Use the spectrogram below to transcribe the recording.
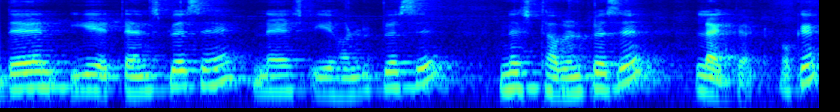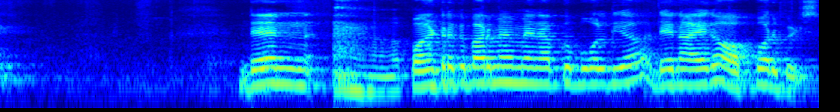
देन ये टेंस प्लेस है नेक्स्ट ये हंड्रेड प्लेस है नेक्स्ट थाउज़ेंड प्लेस है like that okay then pointer के बारे में मैंने आपको बोल दिया देन आएगा अपर बीट्स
